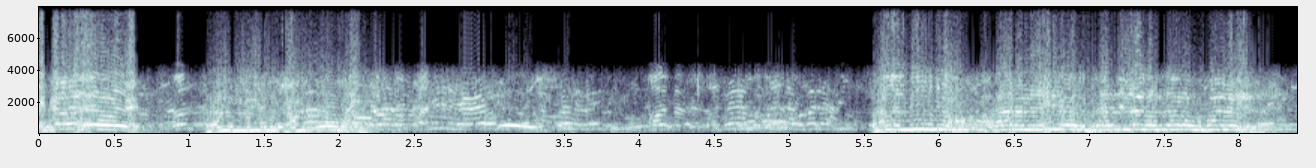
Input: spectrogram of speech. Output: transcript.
¡Acábale! Dale, mi hijo, campo. Dale, niño, agárrame ahí, está tirando todo, compadre.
